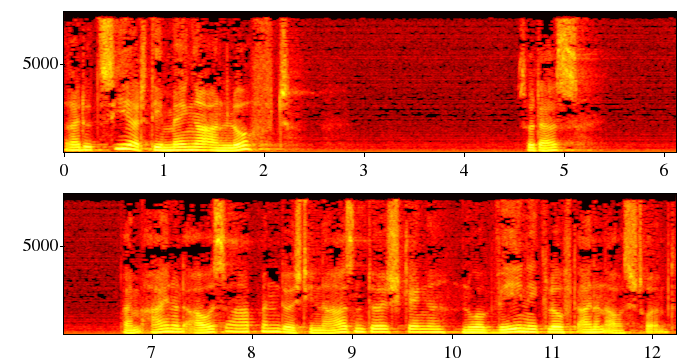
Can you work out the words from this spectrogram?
reduziert die Menge an Luft, sodass beim Ein- und Ausatmen durch die Nasendurchgänge nur wenig Luft ein- und ausströmt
